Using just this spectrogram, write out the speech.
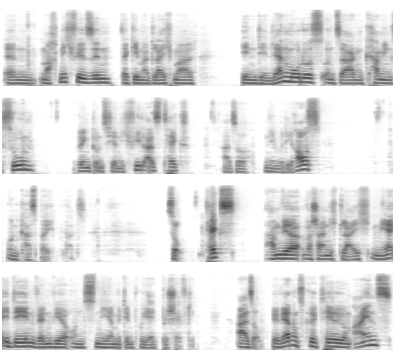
ähm, macht nicht viel Sinn. Da gehen wir gleich mal in den Lernmodus und sagen Coming Soon. Bringt uns hier nicht viel als Tag. Also nehmen wir die raus. Und Casper ebenfalls. So, Tags haben wir wahrscheinlich gleich mehr Ideen, wenn wir uns näher mit dem Projekt beschäftigen. Also, Bewertungskriterium 1,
